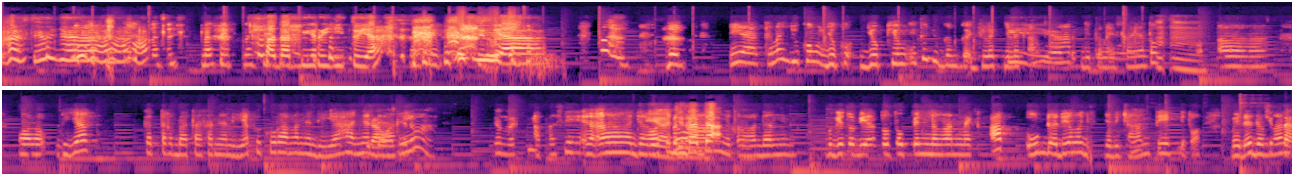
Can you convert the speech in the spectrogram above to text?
hasilnya nasib nasib Sadar diri gitu ya. nasib iya iya karena Jukung Juku- Jukyung itu juga nggak jelek-jelek Iya, amat gitu nah istilahnya tuh Mm-mm. eh, walau dia keterbatasannya dia kekurangannya dia hanya jerawatnya dari doang? Ya sih? apa sih eh jerawatnya Iya, doang mendadak. gitu loh. Dan begitu dia tutupin dengan make up udah dia lagi jadi cantik gitu. Beda dengan kita.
